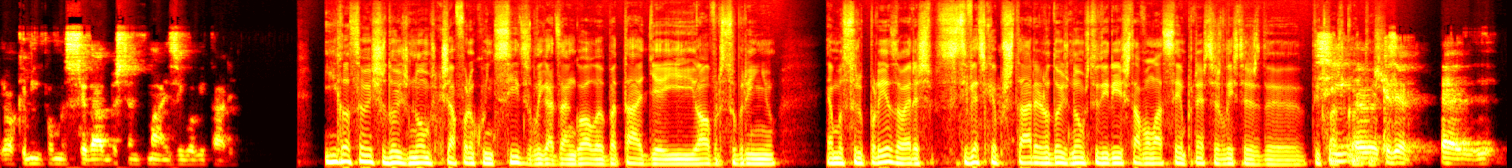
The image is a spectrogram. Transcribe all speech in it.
e ao caminho para uma sociedade bastante mais igualitária. E em relação a estes dois nomes que já foram conhecidos, ligados a Angola, Batalha e Álvaro Sobrinho, é uma surpresa? Ou eras, se tivesse que apostar, eram dois nomes que tu dirias que estavam lá sempre nestas listas de titulares Sim, uh, quer dizer, uh,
